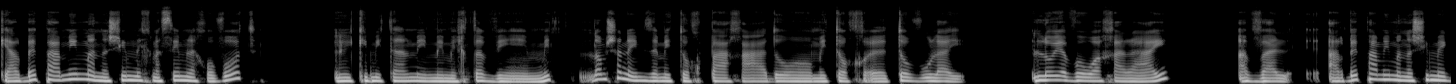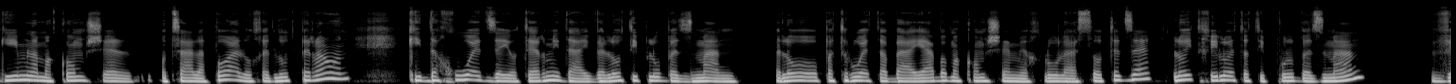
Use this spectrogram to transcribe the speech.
כי הרבה פעמים אנשים נכנסים לחובות, אה, כי מתעלמים ממכתבים, לא משנה אם זה מתוך פחד או מתוך, אה, טוב, אולי לא יבואו אחריי, אבל הרבה פעמים אנשים מגיעים למקום של הוצאה לפועל או חדלות פירעון, כי דחו את זה יותר מדי ולא טיפלו בזמן, ולא פתרו את הבעיה במקום שהם יכלו לעשות את זה, לא התחילו את הטיפול בזמן, ו...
